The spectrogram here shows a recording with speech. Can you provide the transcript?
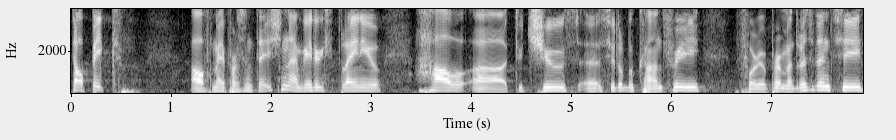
topic of my presentation. I'm going to explain you how uh, to choose a suitable country for your permanent residency,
